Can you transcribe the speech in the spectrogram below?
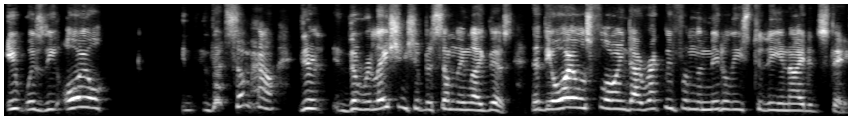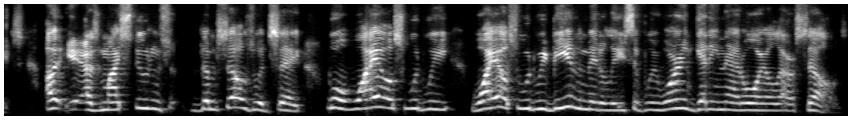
it was the oil that somehow the relationship is something like this that the oil is flowing directly from the middle east to the united states uh, as my students themselves would say well why else would we why else would we be in the middle east if we weren't getting that oil ourselves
